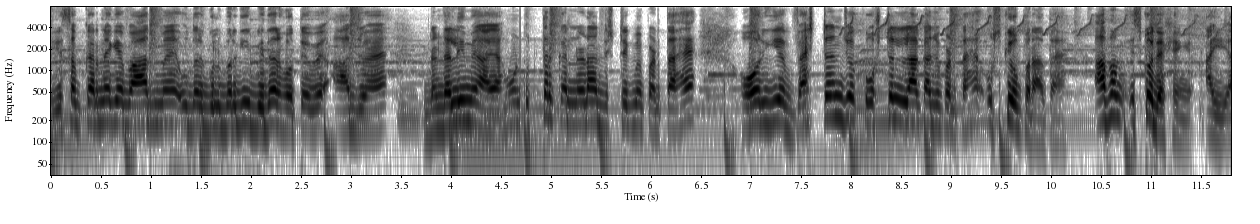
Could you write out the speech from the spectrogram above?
ये सब करने के बाद मैं उधर गुलबर्गी बिदर होते हुए आज जो है डंडली में आया हूँ। उत्तर कन्नड़ा डिस्ट्रिक्ट में पड़ता है और ये वेस्टर्न जो कोस्टल इलाका जो पड़ता है, उसके ऊपर आता है। अब हम इसको देखेंगे। आइए।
